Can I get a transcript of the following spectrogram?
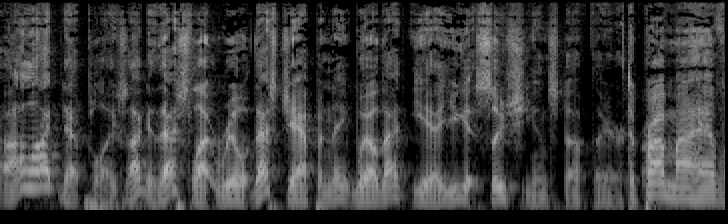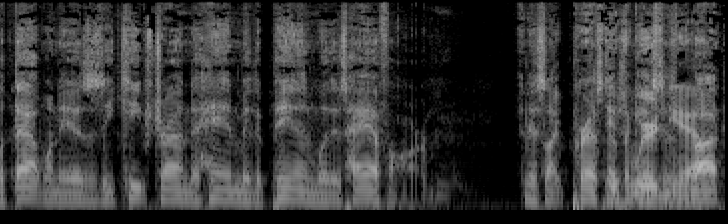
I like that place. I get that's like real. That's Japanese. Well, that yeah, you get sushi and stuff there. the problem I have with that one is, is he keeps trying to hand me the pen with his half arm, and it's like pressed It's up against his body.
